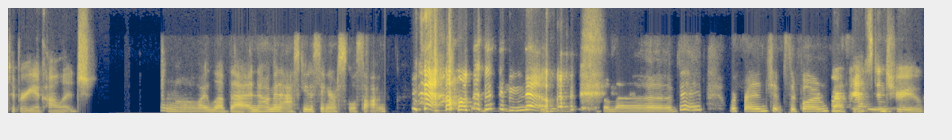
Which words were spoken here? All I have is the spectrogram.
to Berea College. Oh, I love that. And now I'm going to ask you to sing our school song. No, no. Beloved, where friendships are formed fast, fast and true.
